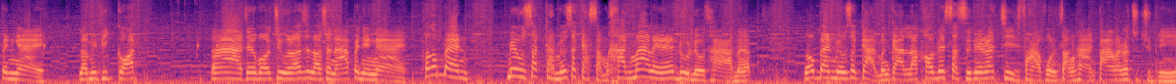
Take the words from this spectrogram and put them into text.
เป็นไง เรามีพิกก๊อต อ่าเจอบัวจูแล้วเราชนะเป็นยังไงเขาต้องแบนเมลสกัดเมลสกัดสำคัญมากเลยนะดูเร็วไทม์นะครับเราแบนเมลสกัดเหมือนกันแล้วเขาได้สัตว์ซื้อจีฝ่าฝนสังหารปลามาแล้วจุดๆนี้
